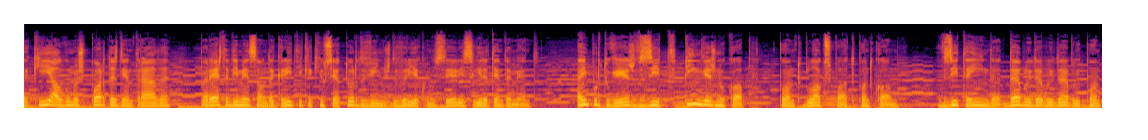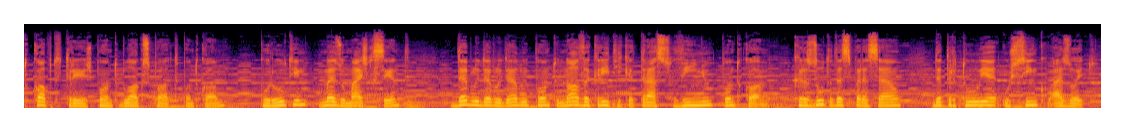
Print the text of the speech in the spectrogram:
aqui algumas portas de entrada para esta dimensão da crítica que o setor de vinhos deveria conhecer e seguir atentamente. Em português, visite pingasnocop.blogspot.com, visite ainda www.copt3.blogspot.com, por último, mas o mais recente, www.novacritica-vinho.com, que resulta da separação da tertúlia Os 5 às 8.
